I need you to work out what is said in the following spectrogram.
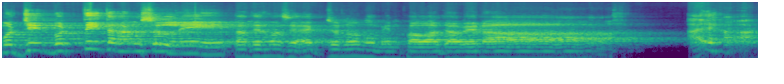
মসজিদ ভর্তি তারা মুসল্লি, তাদের মাঝে একজনও মুমিন পাওয়া যাবে না। আয় হায়।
